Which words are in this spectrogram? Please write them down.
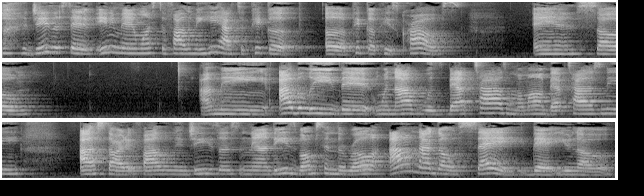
Jesus said if any man wants to follow me, he has to pick up, uh, pick up his cross. And so, I mean, I believe that when I was baptized, when my mom baptized me, I started following Jesus. Now, these bumps in the road, I'm not going to say that, you know,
